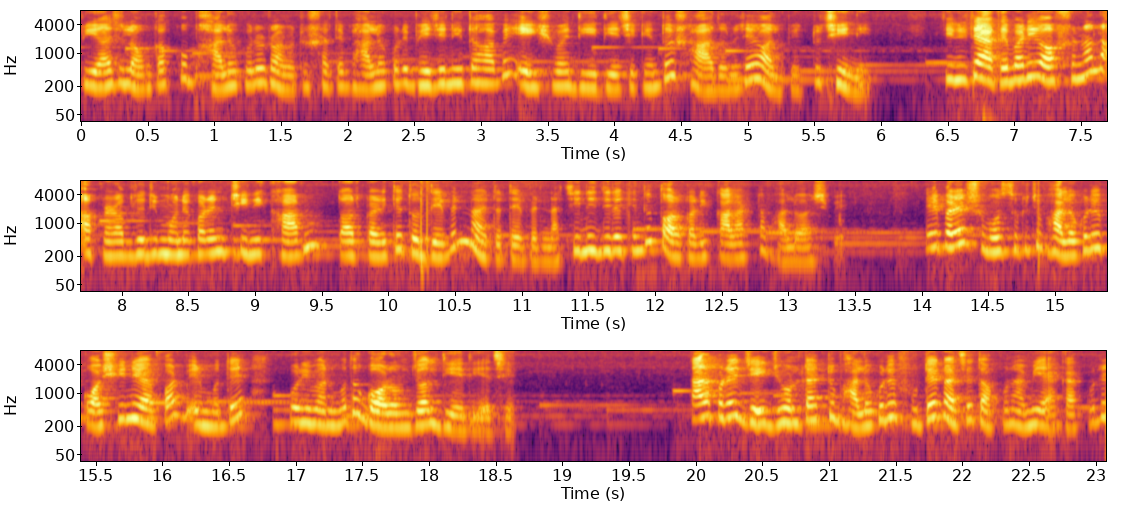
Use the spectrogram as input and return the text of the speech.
পেঁয়াজ, লঙ্কা খুব ভালো করে টমেটোর সাথে ভালো করে ভেজে নিতে হবে। এই সময় দিয়ে দিয়েছি কিন্তু স্বাদ অনুযায়ী অল্প একটু চিনি। চিনিটা একেবারেই অপশনাল। আপনারা যদি মনে করেন চিনি খান, তরকারিতে তো দেবেন, নয়তো দেবেন না। চিনি দিলে কিন্তু তরকারির কালারটা ভালো আসবে। এরপরে সমস্ত কিছু ভালো করে কষিয়ে নেওয়ার পর এর মধ্যে পরিমাণ মতো গরম জল দিয়ে দিয়েছে। তারপরে যেই ঝোলটা একটু ভালো করে ফুটে গেছে, তখন আমি এক এক করে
